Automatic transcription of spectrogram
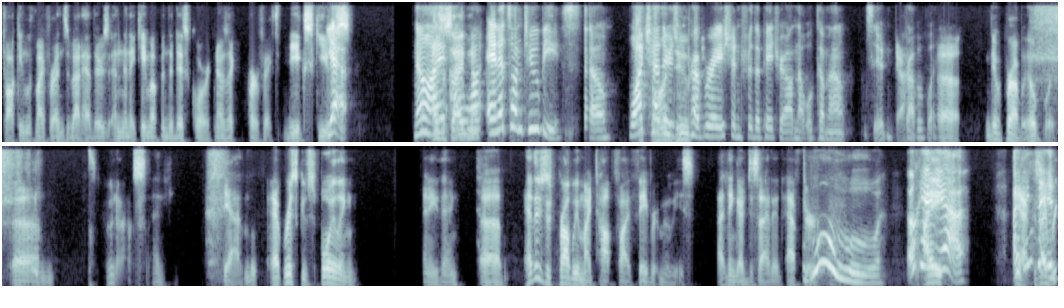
talking with my friends about Heathers, and then it came up in the Discord, and I was like, perfect, the excuse. Yeah. No, I, a side I want, and it's on Tubi, so watch Heathers in preparation for the Patreon that will come out soon, Yeah. probably. Uh, yeah, probably, hopefully. Um, who knows? And yeah, at risk of spoiling anything, uh, Heathers is probably my top five favorite movies. I think I've decided after. Ooh. Okay, I- yeah. I yeah, think 'cause I the re-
